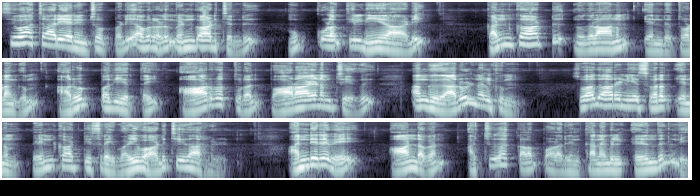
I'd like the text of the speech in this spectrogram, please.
சிவாச்சாரியரின் சொற்படி அவர்களும் வெண்காடு சென்று முக்குளத்தில் நீராடி கண்காட்டு நுதலானும் என்று தொடங்கும் அருட்பதியத்தை ஆர்வத்துடன் பாராயணம் செய்து அங்கு அருள் நல்கும் சுவதாரண்யேஸ்வரர் என்னும் வெண்காட்டீஸ்வரை வழிபாடு செய்தார்கள். அன்றிரவே ஆண்டவன் அச்சுத கலப்பாளரின் கனவில் எழுந்தள்ளி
